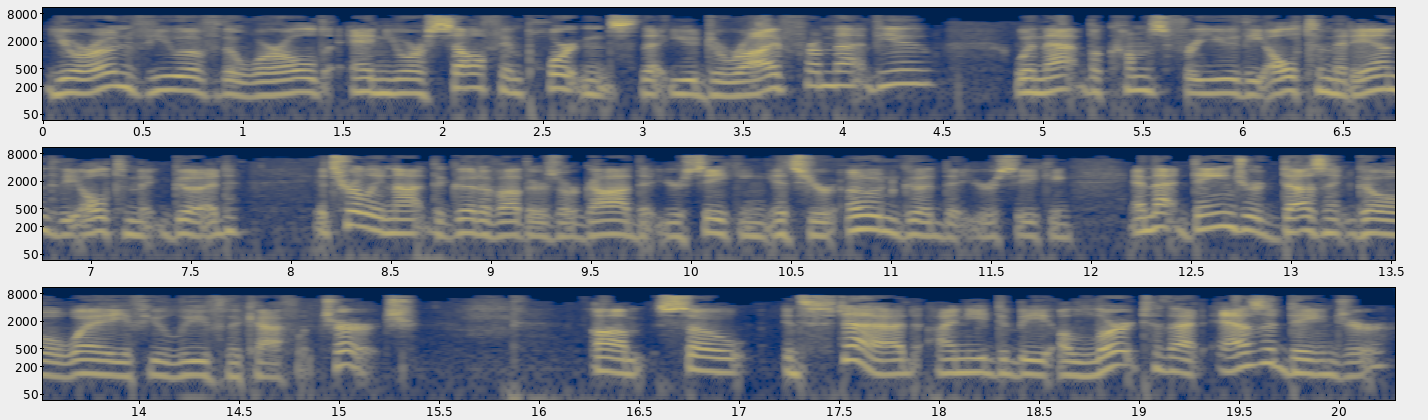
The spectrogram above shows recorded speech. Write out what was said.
your own view of the world and your self-importance that you derive from that view when that becomes for you the ultimate end the ultimate good it's really not the good of others or God that you're seeking it's your own good that you're seeking. And that danger doesn't go away if you leave the Catholic Church. Um, so instead, I need to be alert to that as a danger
